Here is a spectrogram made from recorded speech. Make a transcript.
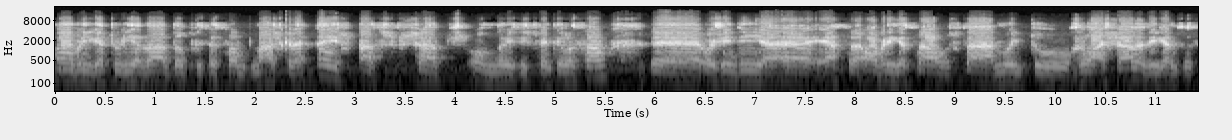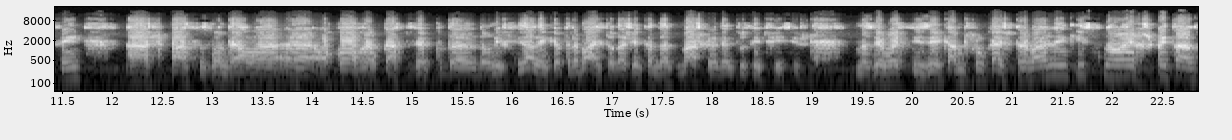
a obrigatoriedade da utilização de máscara em espaços fechados onde não existe ventilação. hoje em dia, essa obrigação está muito relaxada, digamos assim. Há espaços onde ela uh, ocorre, é o caso, por exemplo, da, da, universidade em que eu trabalho, toda a gente anda de máscara dentro dos edifícios. Mas eu vou dizer que há muitos locais de trabalho em que isso não é respeitado.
